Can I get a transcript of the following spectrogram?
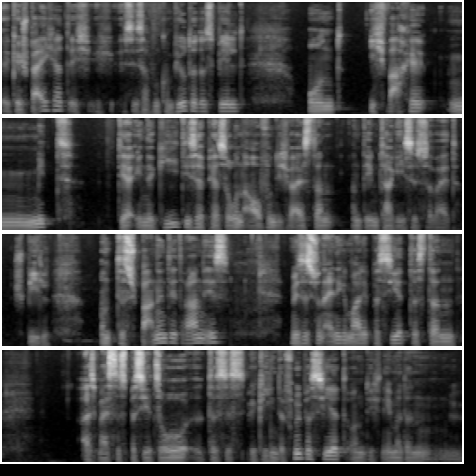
äh, gespeichert. Ich, ich, es ist auf dem Computer das Bild und ich wache mit der Energie dieser Person auf und ich weiß dann, an dem Tag ist es soweit, Spiel. Und das Spannende daran ist, mir ist es schon einige Male passiert, dass dann, also meistens passiert so, dass es wirklich in der Früh passiert und ich nehme dann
